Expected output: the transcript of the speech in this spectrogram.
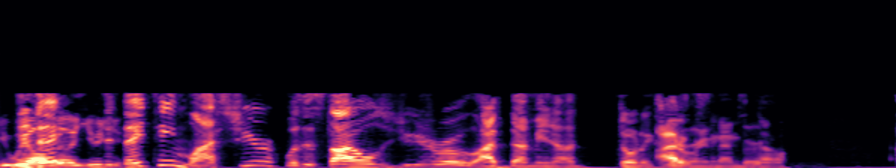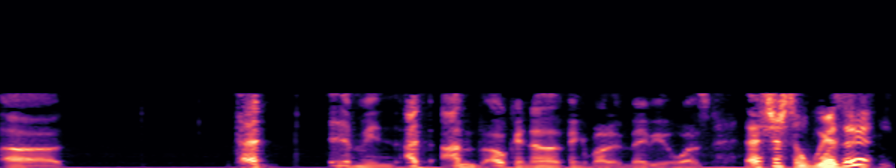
We did all they, know Yuji. Did they team last year? Was it Styles, Yujiro? I, I mean, I don't expect. I don't remember. No. Uh, that I mean, I, I'm okay now that I think about it. Maybe it was. That's just a weird. Was it? thing.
